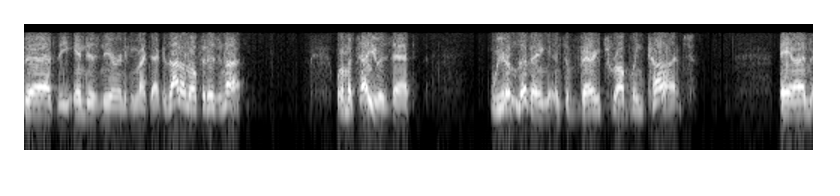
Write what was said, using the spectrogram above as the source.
that the end is near or anything like that because I don't know if it is or not. What I'm going to tell you is that we are living in some very troubling times. And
